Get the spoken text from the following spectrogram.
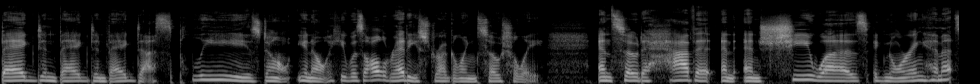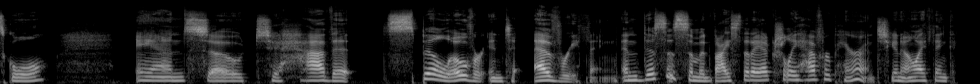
begged and begged and begged us, please don't. You know, he was already struggling socially. And so to have it, and, and she was ignoring him at school. And so to have it spill over into everything. And this is some advice that I actually have for parents. You know, I think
